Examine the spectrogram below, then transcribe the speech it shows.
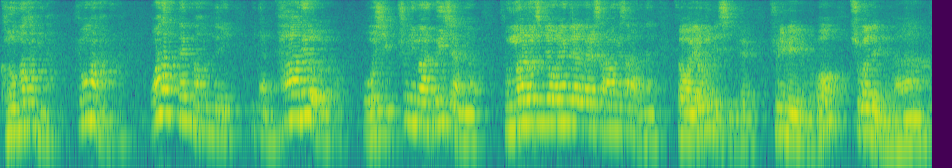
거만함이나 교만함이나 완악된 마음들이 있다면 다 내어버리고 오직 주님만 의지하며 정말로 진정으로 행자를 사랑하며 살아가는 저와 여러분 되시기를 주님의 이름으로 축원드립니다.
